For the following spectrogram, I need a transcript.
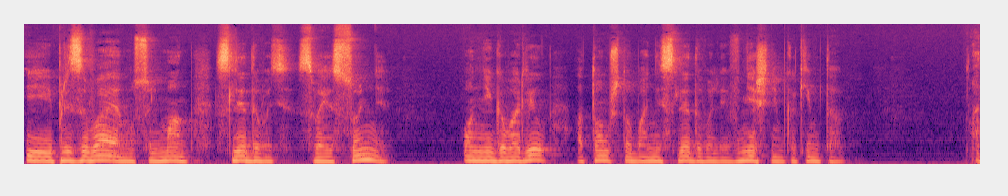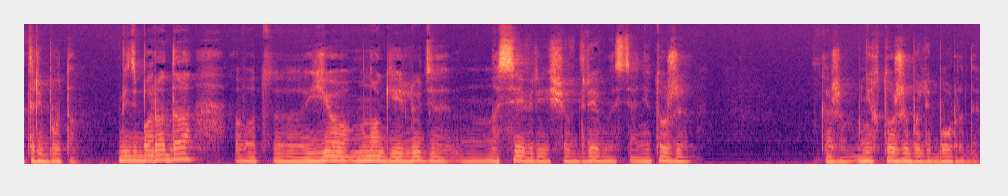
И призывая мусульман следовать своей сунне, он не говорил о том, чтобы они следовали внешним каким-то атрибутам. Ведь борода, вот э, ее многие люди на севере еще в древности, они тоже, скажем, у них тоже были бороды.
